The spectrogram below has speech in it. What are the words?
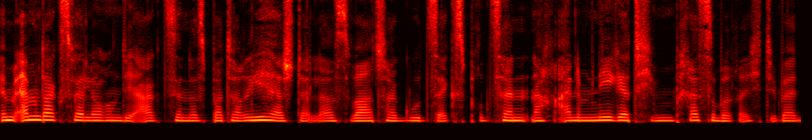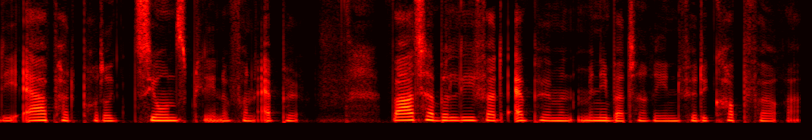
Im MDAX verloren die Aktien des Batterieherstellers Warta gut 6 Prozent nach einem negativen Pressebericht über die AirPod-Produktionspläne von Apple. Warta beliefert Apple mit Mini-Batterien für die Kopfhörer.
